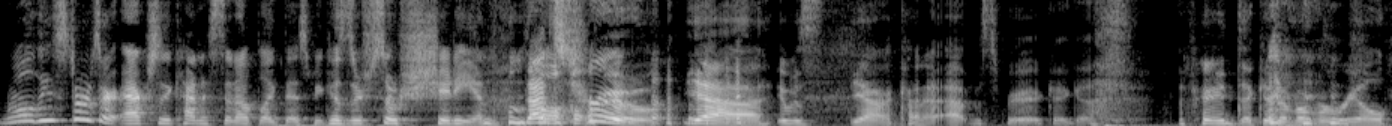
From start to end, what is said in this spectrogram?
well, these stores are actually kind of set up like this because they're so shitty in the That's mall. true. Yeah, it was yeah, kind of atmospheric, I guess. Very indicative of a real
